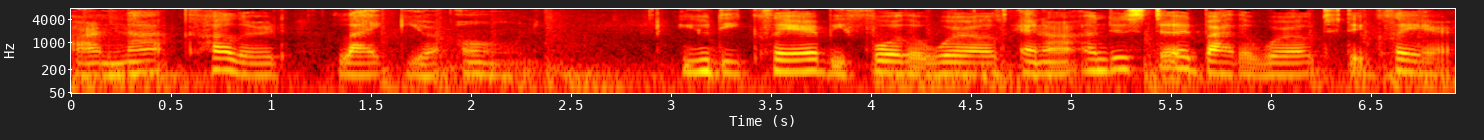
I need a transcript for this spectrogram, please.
are not colored like your own. You declare before the world and are understood by the world to declare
